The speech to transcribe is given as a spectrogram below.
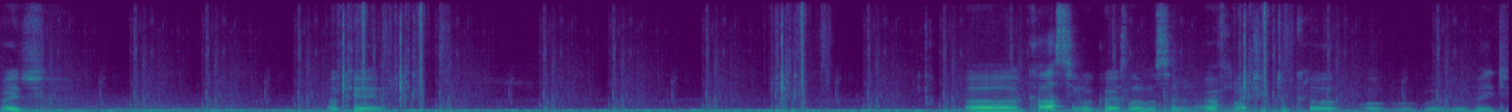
Wait. Okay. Uh, casting requires level 7 earth magic to kill. Oh, wait, wait, wait.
